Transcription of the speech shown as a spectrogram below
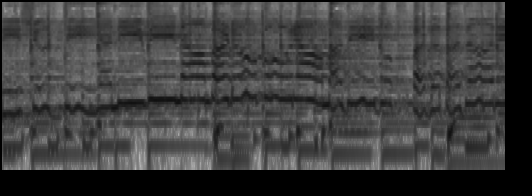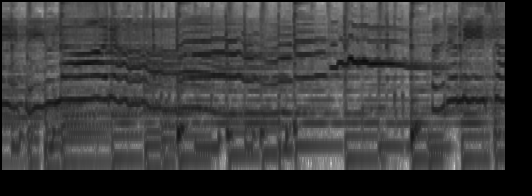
परिशुद्धियनि वीणा बडो पुरा मदेगो पद पदारे प्रियुलारा परमेश्वर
